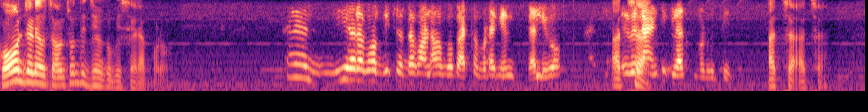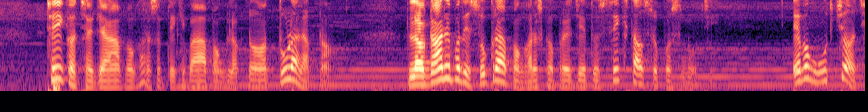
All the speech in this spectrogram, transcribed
कौन जाना चाहते झील विषय तो अच्छा। अच्छा, अच्छा। ठीक अच्छे घर सब देखा आप लग्न तुला लग्न लग्नाधिपति शुक्र आप घर स्कोपुर जेहतु सिक्स हाउस पोषण हो उच्च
